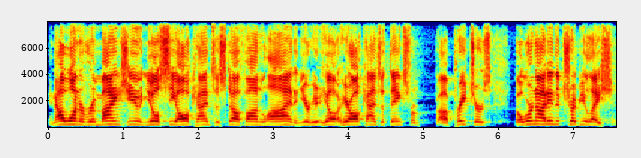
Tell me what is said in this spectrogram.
And I want to remind you, and you'll see all kinds of stuff online, and you'll hear all kinds of things from uh, preachers, but we're not in the tribulation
